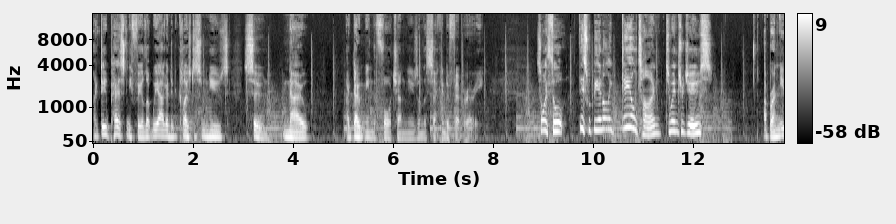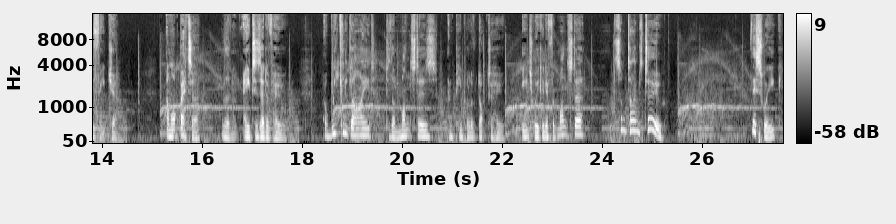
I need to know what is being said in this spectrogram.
I do personally feel that we are going to be close to some news soon. No, I don't mean the 4chan news on the 2nd of February. So I thought this would be an ideal time to introduce a brand new feature. And what better than an A to Z of Who? A weekly guide to the monsters and people of Doctor Who. Each week a different monster, sometimes two. This week,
